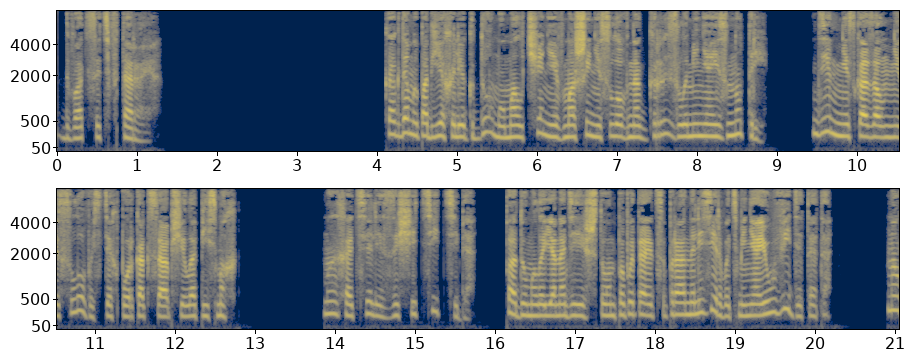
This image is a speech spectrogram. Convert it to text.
двадцать вторая. Когда мы подъехали к дому, молчание в машине словно грызло меня изнутри. Дин не сказал ни слова с тех пор, как сообщил о письмах. «Мы хотели защитить тебя», — подумала я, надеясь, что он попытается проанализировать меня и увидит это. Но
